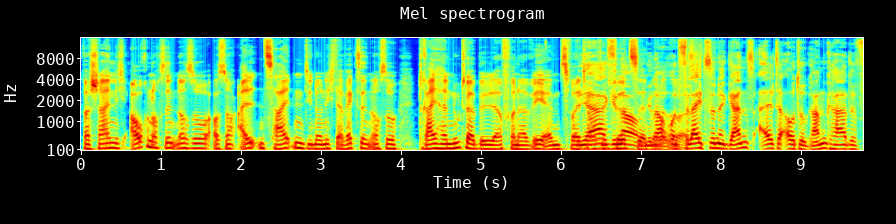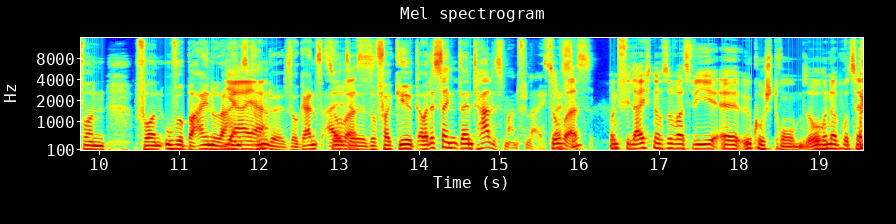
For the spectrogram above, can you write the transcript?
wahrscheinlich auch noch sind noch so aus noch alten Zeiten, die noch nicht da weg sind, noch so drei Hanuta-Bilder von der WM 2014. Ja, genau, genau. Und vielleicht so eine ganz alte Autogrammkarte von, von Uwe Bein oder ja, Heinz ja. Kundel, so ganz alte, so, so vergilbt. Aber das ist sein, sein Talisman vielleicht. Sowas. Und vielleicht noch sowas wie äh, Ökostrom, so 100%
